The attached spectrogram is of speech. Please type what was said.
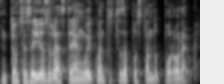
Entonces ellos rastrean, güey, cuánto estás apostando por hora, güey.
